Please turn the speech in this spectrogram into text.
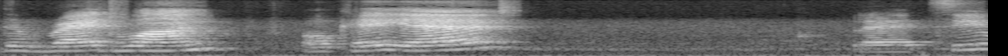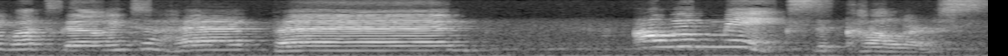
the red one, okay, and Let's see what's going to happen. I will mix the colors.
